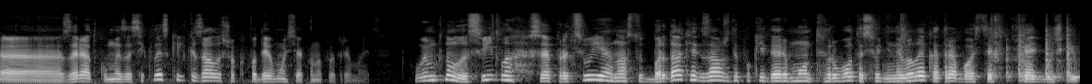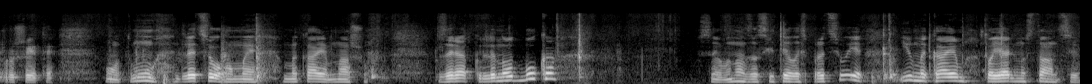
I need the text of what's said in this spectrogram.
е- зарядку ми засікли, скільки залишок, подивимося, як воно протримається. Увімкнули світло, все працює. У нас тут бардак, як завжди, поки йде ремонт. Робота сьогодні невелика, треба ось цих 5 блочків прошити. О, тому для цього ми вмикаємо нашу зарядку для ноутбука. Все, вона засвітилась, працює і вмикаємо паяльну станцію.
